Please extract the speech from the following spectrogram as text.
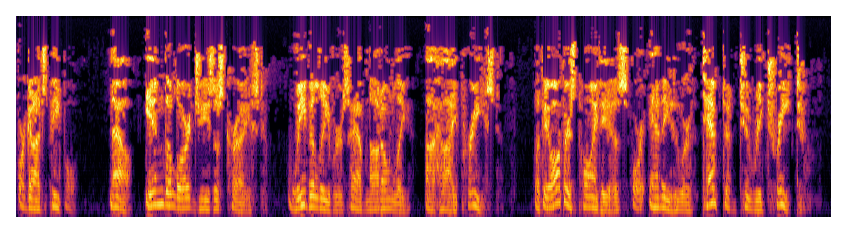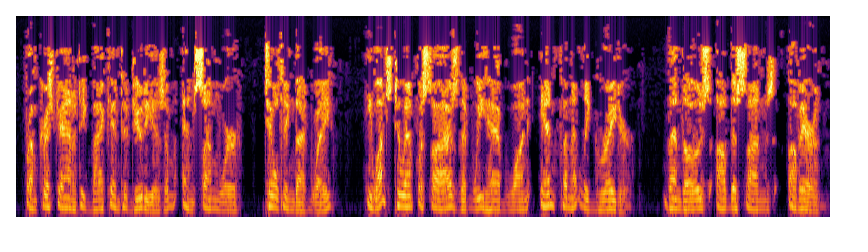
for God's people. Now, in the Lord Jesus Christ, we believers have not only a high priest, but the author's point is for any who are tempted to retreat from Christianity back into Judaism, and some were tilting that way. He wants to emphasize that we have one infinitely greater than those of the sons of Aaron.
